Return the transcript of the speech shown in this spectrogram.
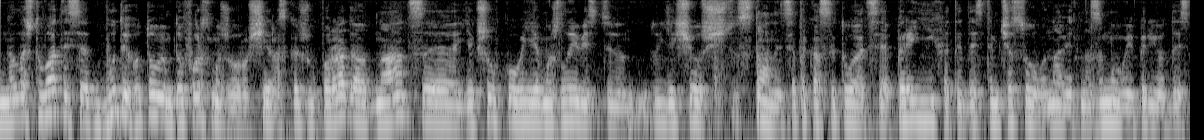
налаштуватися, бути готовим до форс-мажору. Ще раз кажу, порада одна: це якщо в кого є можливість, е, якщо станеться така ситуація, переїхати десь тимчасово, навіть на зимовий період, десь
